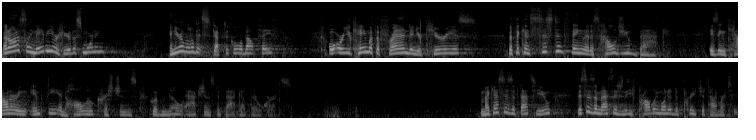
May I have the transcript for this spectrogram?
And honestly, maybe you're here this morning and you're a little bit skeptical about faith, or, or you came with a friend and you're curious, but the consistent thing that has held you back is encountering empty and hollow Christians who have no actions to back up their words. My guess is if that's you, this is a message that you've probably wanted to preach a time or two.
